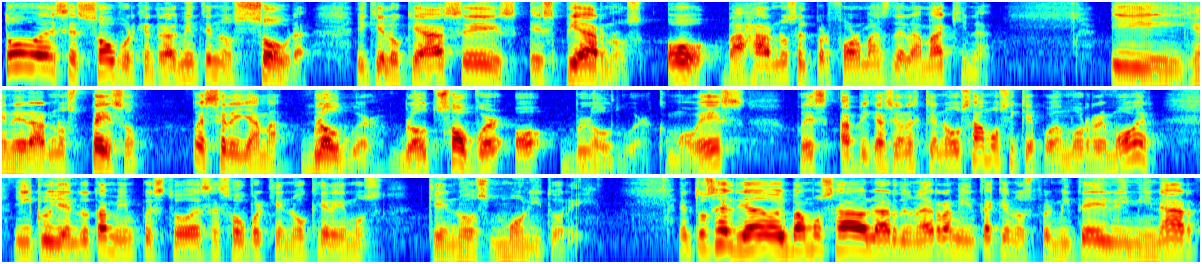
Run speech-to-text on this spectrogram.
Todo ese software que realmente nos sobra y que lo que hace es espiarnos o bajarnos el performance de la máquina y generarnos peso, pues se le llama bloatware, bloat software o bloatware. Como ves, pues aplicaciones que no usamos y que podemos remover, incluyendo también pues todo ese software que no queremos que nos monitoree. Entonces el día de hoy vamos a hablar de una herramienta que nos permite eliminar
